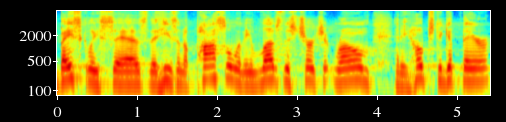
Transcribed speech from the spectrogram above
basically says that he's an apostle and he loves this church at Rome and he hopes to get there,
